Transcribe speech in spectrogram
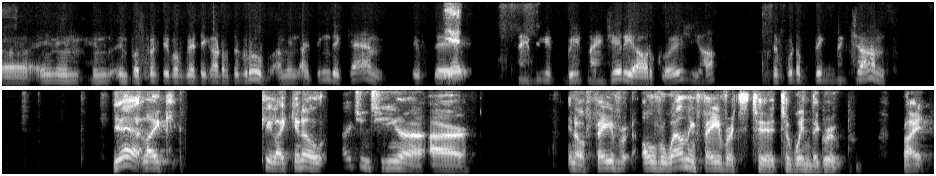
uh, in, in in perspective of getting out of the group. I mean I think they can if they, yeah. they beat, beat Nigeria or Croatia they put a big big chance. Yeah, like like you know Argentina are you know favorite overwhelming favorites to to win the group, right?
